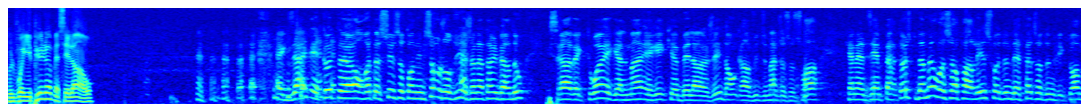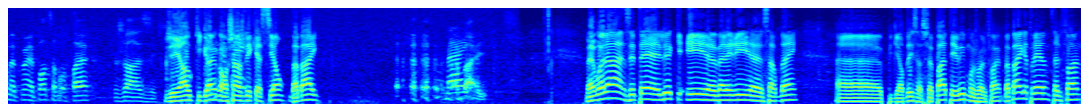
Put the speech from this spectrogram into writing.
vous le voyez plus, là, mais c'est là en haut. Exact. Écoute, euh, on va te suivre sur ton émission. Aujourd'hui, il y a Jonathan Huberdeau qui sera avec toi, également Éric Bélanger, donc en vue du match de ce soir, Canadien Panthers. Puis demain, on va se reparler, soit d'une défaite, soit d'une victoire, mais peu importe, ça va faire jaser. J'ai hâte qu'il gagne, qu'on change les questions. Bye bye. Bye. Bye. Ben voilà, c'était Luc et euh, Valérie euh, Sardin. Euh, puis regardez, ça se fait pas à la TV, moi je vais le faire. Bye bye Catherine, c'est le fun.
